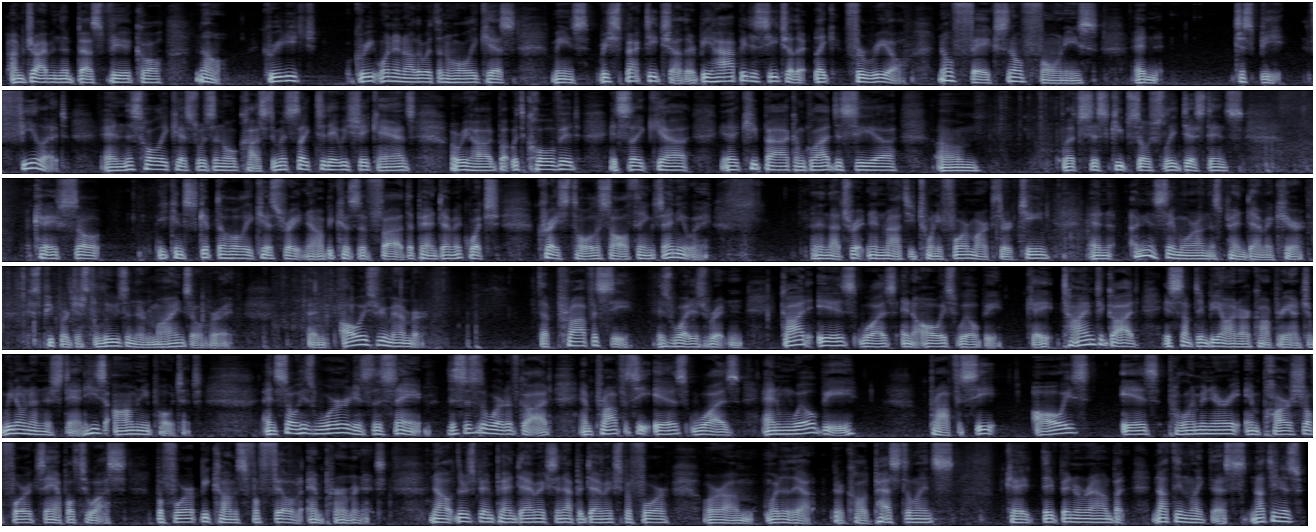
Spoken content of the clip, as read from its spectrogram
I'm driving the best vehicle. No. Greet each, greet one another with an holy kiss means respect each other. Be happy to see each other. Like, for real. No fakes, no phonies. And just be feel it. And this holy kiss was an old custom. It's like today we shake hands or we hug, but with COVID, it's like, yeah, yeah keep back. I'm glad to see you. Um, let's just keep socially distance. Okay, so you can skip the holy kiss right now because of uh, the pandemic, which Christ told us all things anyway. And that's written in Matthew 24, Mark 13. And I'm going to say more on this pandemic here because people are just losing their minds over it. And always remember that prophecy is what is written. God is, was, and always will be. Okay. Time to God is something beyond our comprehension. We don't understand. He's omnipotent. And so his word is the same. This is the word of God. And prophecy is, was, and will be. Prophecy always is preliminary, impartial, for example, to us before it becomes fulfilled and permanent. Now, there's been pandemics and epidemics before, or um, what are they? They're called pestilence. Okay, they've been around, but nothing like this. Nothing has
